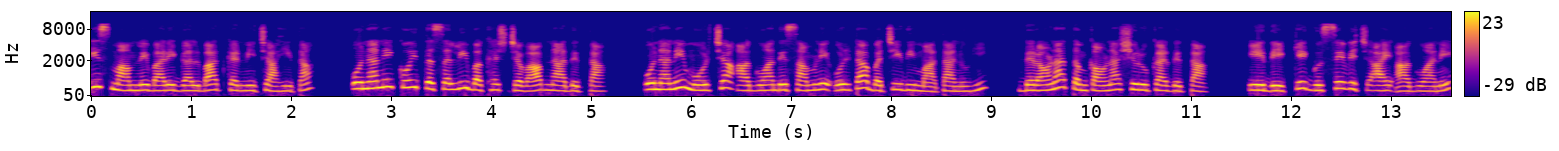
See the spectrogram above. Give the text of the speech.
ਇਸ ਮਾਮਲੇ ਬਾਰੇ ਗੱਲਬਾਤ ਕਰਨੀ ਚਾਹੀ ਤਾਂ ਉਹਨਾਂ ਨੇ ਕੋਈ ਤਸੱਲੀ ਬਖਸ਼ ਜਵਾਬ ਨਾ ਦਿੱਤਾ। ਉਹਨਾਂ ਨੇ ਮੋਰਚਾ ਆਗੂਆਂ ਦੇ ਸਾਹਮਣੇ ਉਲਟਾ ਬੱਚੀ ਦੀ ਮਾਤਾ ਨੂੰ ਹੀ ਡਰਾਉਣਾ ਧਮਕਾਉਣਾ ਸ਼ੁਰੂ ਕਰ ਦਿੱਤਾ। ਇਹ ਦੇਖ ਕੇ ਗੁੱਸੇ ਵਿੱਚ ਆਏ ਆਗੂਆਂ ਨੇ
